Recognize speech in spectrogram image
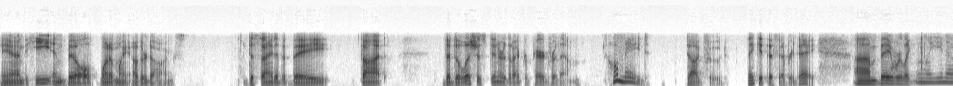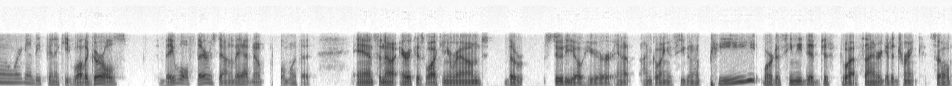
and he and Bill, one of my other dogs, decided that they thought the delicious dinner that I prepared for them, homemade dog food. They get this every day. Um, they were like, well, you know, we're going to be finicky. Well, the girls, they wolfed theirs down, and they had no problem with it. And so now Eric is walking around the studio here, and I'm going, is he going to pee or does he need to just go outside or get a drink? So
